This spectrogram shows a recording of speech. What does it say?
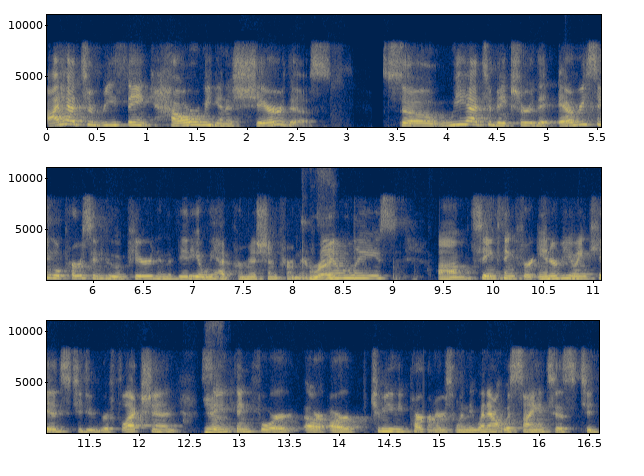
I had to rethink how are we going to share this. So we had to make sure that every single person who appeared in the video, we had permission from their Right. families. Um, same thing for interviewing kids to do reflection. Yeah. Same thing for our, our community partners when they went out with scientists to,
